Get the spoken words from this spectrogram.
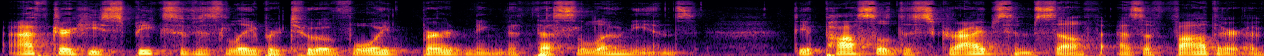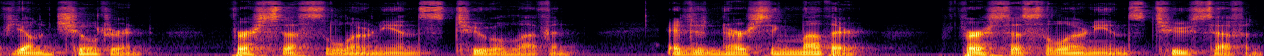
After he speaks of his labor to avoid burdening the Thessalonians, the apostle describes himself as a father of young children, 1 Thessalonians 2:11, and a nursing mother, 1 Thessalonians 2:7.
